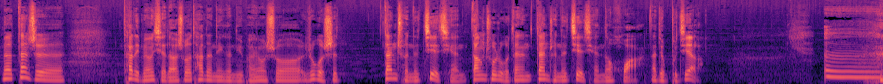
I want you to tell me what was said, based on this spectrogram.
那但是他里边有写到说，他的那个女朋友说，如果是单纯的借钱，当初如果单单纯的借钱的话，那就不借了。嗯，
